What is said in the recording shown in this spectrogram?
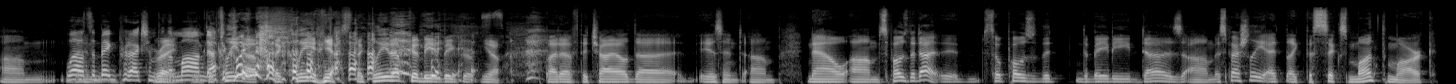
Um, Well, it's a big production for right. the mom to have to clean up. the clean, yes, the cleanup could be a big, group, you know. But if the child uh, isn't um, now, um, suppose the do- suppose the the baby does, um, especially at like the six month mark,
